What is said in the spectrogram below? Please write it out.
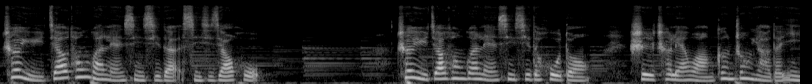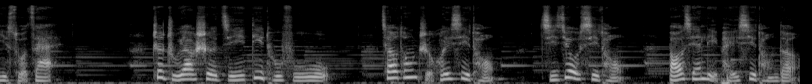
车与交通关联信息的信息交互，车与交通关联信息的互动是车联网更重要的意义所在。这主要涉及地图服务、交通指挥系统、急救系统、保险理赔系统等。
